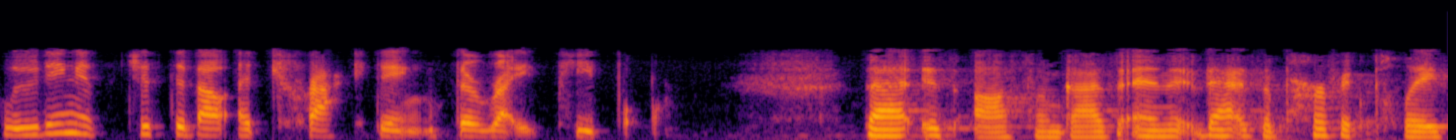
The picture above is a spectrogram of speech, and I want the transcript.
excluding, it's just about attracting the right people. That is awesome, guys. And that is a perfect place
